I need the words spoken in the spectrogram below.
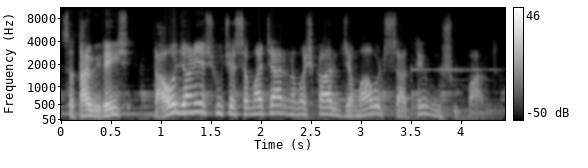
સતાવી રહી છે. તાઓ જાણીએ શું છે સમાચાર? નમસ્કાર, જમાવટ સાથે હું શું પાર્થ.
